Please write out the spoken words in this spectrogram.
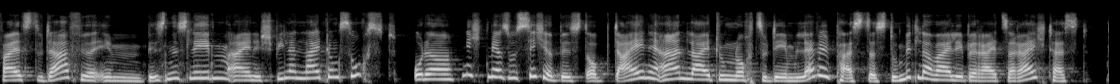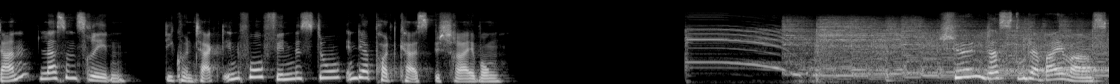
Falls du dafür im Businessleben eine Spielanleitung suchst oder nicht mehr so sicher bist, ob deine Anleitung noch zu dem Level passt, das du mittlerweile bereits erreicht hast, dann lass uns reden. Die Kontaktinfo findest du in der Podcast-Beschreibung. Schön, dass du dabei warst.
